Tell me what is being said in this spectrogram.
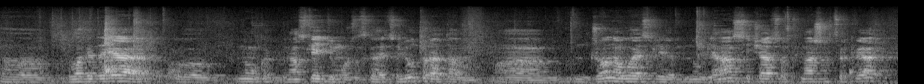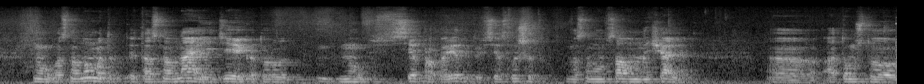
Э, благодаря э, ну, как бы наследию, можно сказать, Лютера, там, э, Джона Уэсли, ну, для нас сейчас вот в наших церквях, ну, в основном это, это основная идея, которую ну, все проповедуют и все слышат в основном в самом начале, о том, что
